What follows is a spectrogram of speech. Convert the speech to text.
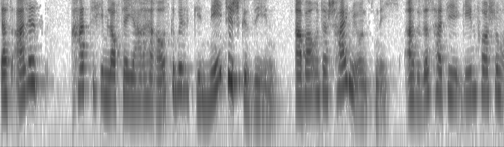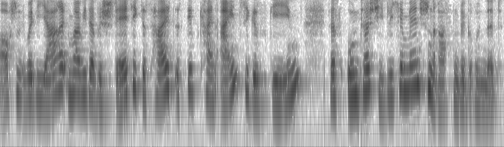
das alles hat sich im Laufe der Jahre herausgebildet, genetisch gesehen. Aber unterscheiden wir uns nicht. Also das hat die Genforschung auch schon über die Jahre immer wieder bestätigt. Das heißt, es gibt kein einziges Gen, das unterschiedliche Menschenrassen begründet.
